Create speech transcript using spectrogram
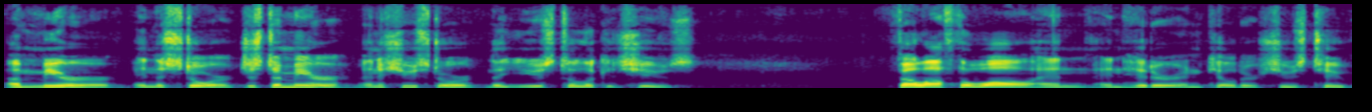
A mirror in the store, just a mirror in a shoe store that you used to look at shoes, fell off the wall and, and hit her and killed her. She was two.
